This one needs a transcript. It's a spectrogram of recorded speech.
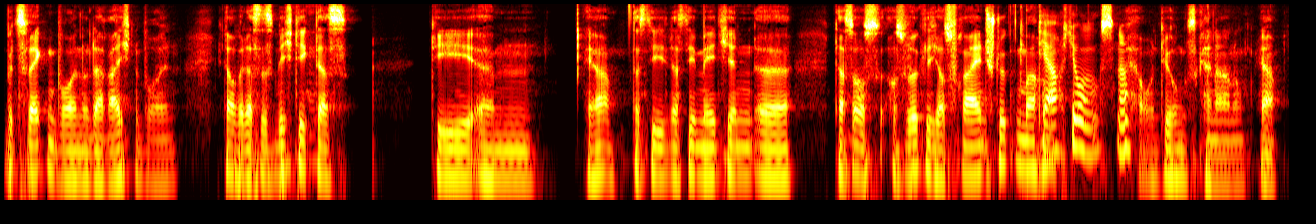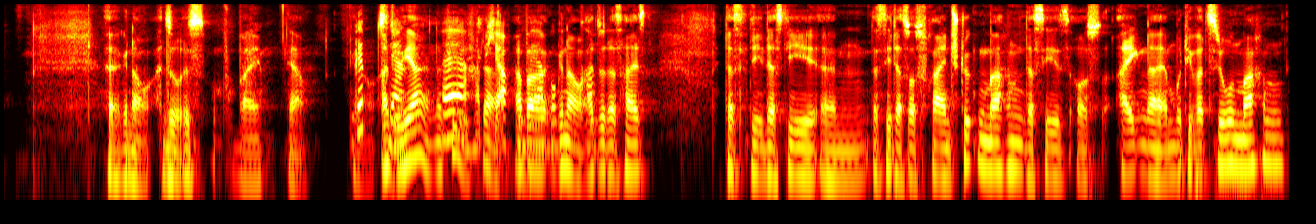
bezwecken wollen oder erreichen wollen. Ich glaube, das ist wichtig, dass die, ähm, ja, dass die, dass die Mädchen äh, das aus, aus wirklich aus freien Stücken machen. Ja, auch Jungs, ne? Ja, und Jungs, keine Ahnung, ja. Äh, genau, also ist vorbei, ja. Genau. Gibt's also ja. ja, natürlich, ja, klar. Aber genau, bekommen. also das heißt, dass die, dass die, ähm, dass sie das aus freien Stücken machen, dass sie es aus eigener Motivation machen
